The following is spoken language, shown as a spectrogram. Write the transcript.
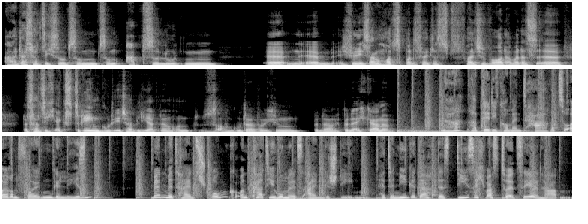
Aber das hat sich so zum zum absoluten, äh, äh, ich will nicht sagen Hotspot, ist vielleicht das falsche Wort, aber das, äh, das hat sich extrem gut etabliert, ne? Und es ist auch ein guter, wirklich ein, bin da, ich bin da echt gerne. Na, habt ihr die Kommentare zu euren Folgen gelesen? Bin mit Heinz Strunk und Kathi Hummels eingestiegen. Hätte nie gedacht, dass die sich was zu erzählen haben.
